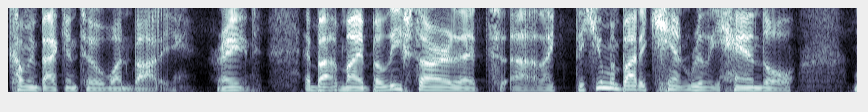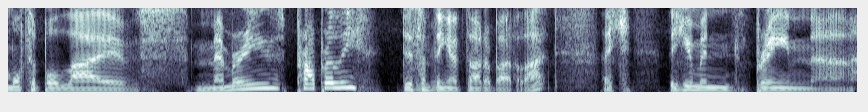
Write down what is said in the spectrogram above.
coming back into one body, right? But my beliefs are that uh, like the human body can't really handle multiple lives memories properly. This is something mm-hmm. I've thought about a lot. Like the human brain, uh,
